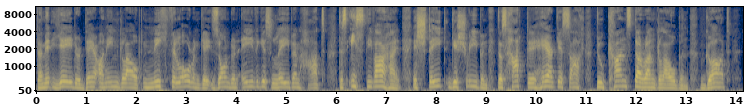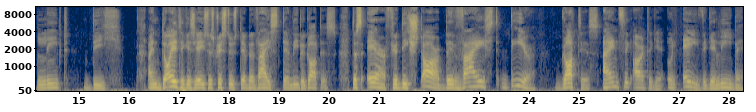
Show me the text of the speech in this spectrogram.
damit jeder, der an ihn glaubt, nicht verloren geht, sondern ewiges Leben hat. Das ist die Wahrheit. Es steht geschrieben, das hat der Herr gesagt. Du kannst daran glauben. Gott liebt dich. Eindeutig ist Jesus Christus der Beweis der Liebe Gottes. Dass er für dich starb, beweist dir Gottes einzigartige und ewige Liebe.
